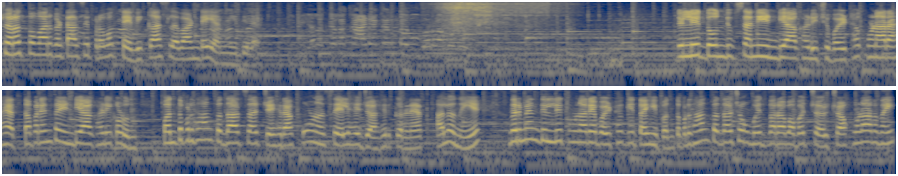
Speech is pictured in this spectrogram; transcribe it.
शरद पवार गटाचे प्रवक्ते विकास लवांडे यांनी दिलंय. दिल्लीत दोन दिवसांनी इंडिया आघाडीची बैठक होणार आहे. आतापर्यंत इंडिया आघाडीकडून पंतप्रधान पदाचा चेहरा कोण असेल हे जाहीर करण्यात आलं नाहीये. दरम्यान दिल्लीत होणाऱ्या बैठकीतही पंतप्रधान पदाच्या उमेदवाराबाबत चर्चा होणार नाही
